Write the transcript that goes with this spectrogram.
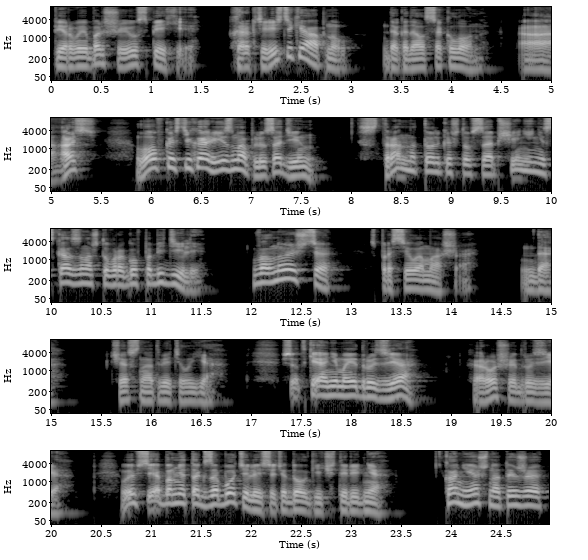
первые большие успехи. Характеристики апнул, догадался клон. А, ась, ловкость и харизма плюс один. Странно только, что в сообщении не сказано, что врагов победили. Волнуешься? спросила Маша. Да, честно ответил я. Все-таки они мои друзья, хорошие друзья. Вы все обо мне так заботились эти долгие четыре дня. Конечно, ты же...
